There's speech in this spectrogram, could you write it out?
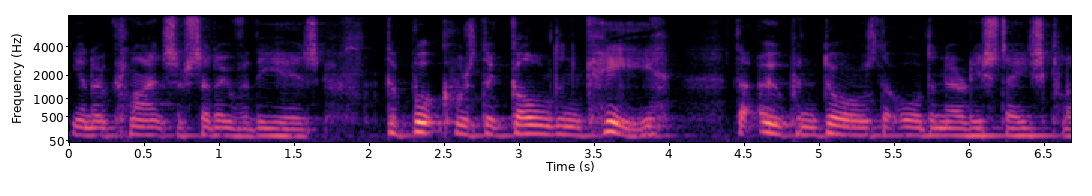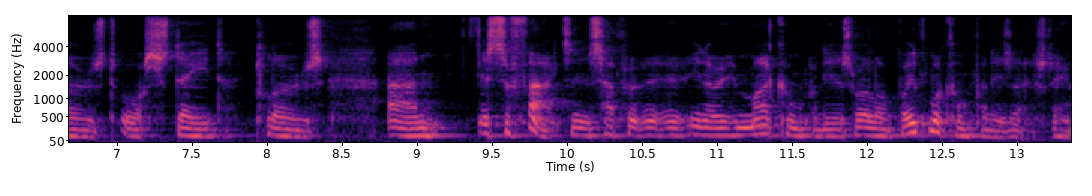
you know clients have said over the years, the book was the golden key that opened doors that ordinarily stayed closed or stayed closed. And it's a fact, and it's happened uh, you know in my company as well, or both my companies actually.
